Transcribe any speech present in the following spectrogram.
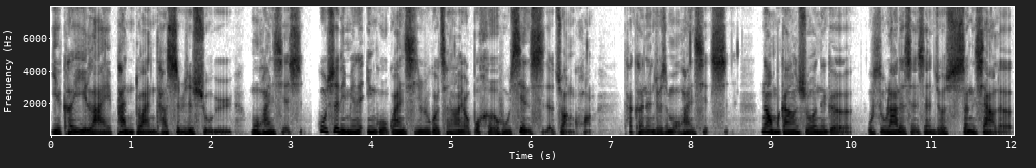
也可以来判断它是不是属于魔幻写实。故事里面的因果关系如果常常有不合乎现实的状况，它可能就是魔幻写实。那我们刚刚说那个乌苏拉的婶婶就生下了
